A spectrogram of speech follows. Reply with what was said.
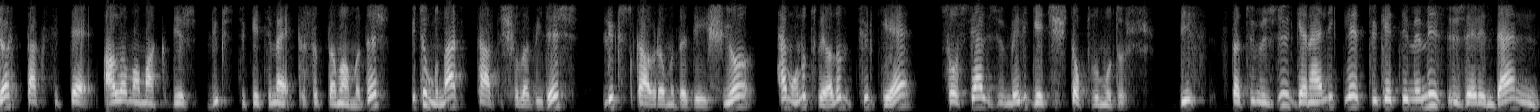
dört taksitte alamamak bir lüks tüketime kısıtlama mıdır? Bütün bunlar tartışılabilir. Lüks kavramı da değişiyor. Hem unutmayalım Türkiye sosyal zümreli geçiş toplumudur. Biz statümüzü genellikle tüketimimiz üzerinden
